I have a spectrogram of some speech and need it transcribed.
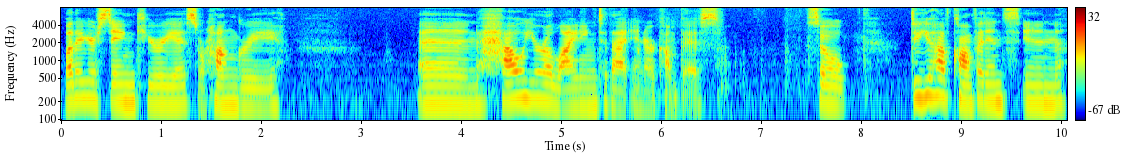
whether you're staying curious or hungry, and how you're aligning to that inner compass. So, do you have confidence in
